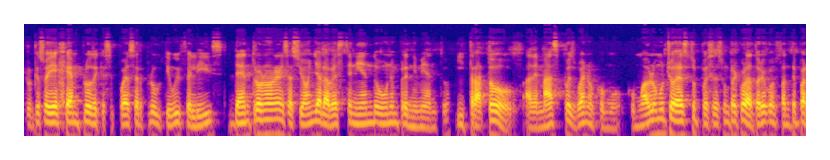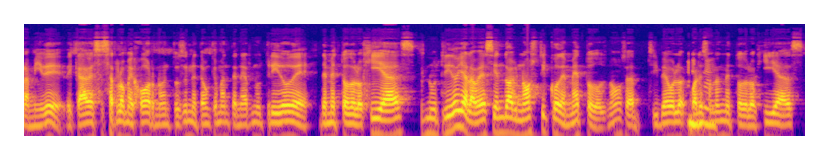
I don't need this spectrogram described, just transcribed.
creo que soy ejemplo de que se puede ser productivo y feliz dentro de una organización y a la vez teniendo un emprendimiento y trato, además, pues bueno, como, como hablo mucho de esto, pues es un recordatorio constante para mí de, de cada vez hacerlo mejor, ¿no? Entonces me tengo que mantener nutrido de de, metodologías, nutrido y a la vez siendo agnóstico de métodos, ¿no? O sea, si veo cuáles son las metodologías,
